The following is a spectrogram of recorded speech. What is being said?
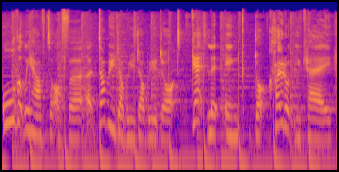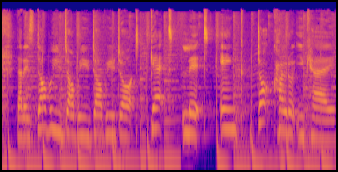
all that we have to offer at www.getlitinc.co.uk. That is www.getlitinc.co.uk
